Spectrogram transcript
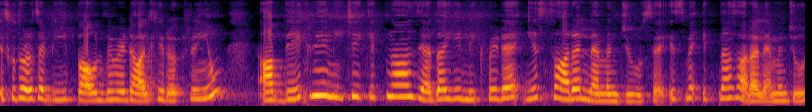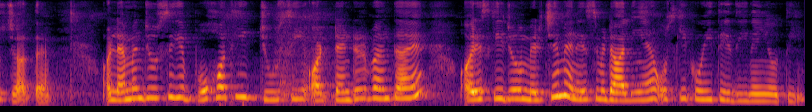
इसको थोड़ा सा डीप बाउल में मैं डाल के रख रही हूँ। आप देख रहे हैं नीचे कितना ज़्यादा ये लिक्विड है। ये सारा लेमन जूस है। इसमें इतना सारा लेमन जूस जाता है। और लेमन जूस से ये बहुत ही जूसी और टेंडर बनता है। और इसकी जो मिर्चें मैंने इसमें डाली हैं, उसकी कोई तेज़ी नहीं होती।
